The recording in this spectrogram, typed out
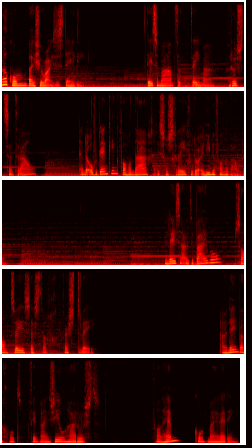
Welkom bij She Rises Daily. Deze maand staat het thema Rust centraal en de overdenking van vandaag is geschreven door Eline van der Woude. We lezen uit de Bijbel, Psalm 62, vers 2. Alleen bij God vindt mijn ziel haar rust. Van Hem komt mijn redding.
